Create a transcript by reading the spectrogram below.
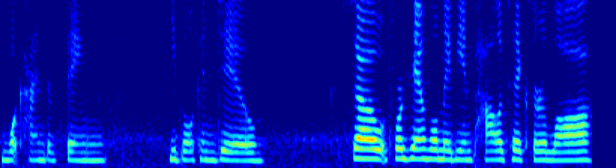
what kinds of things people can do. So, for example, maybe in politics or law,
